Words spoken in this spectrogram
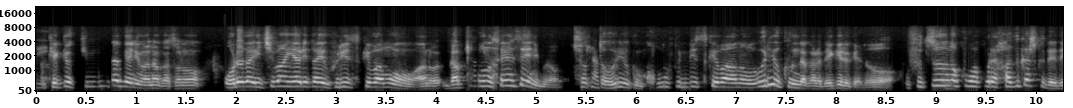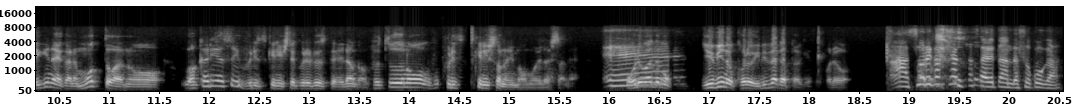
結局、君だけにはなんかその、俺が一番やりたい振り付けはもう、あの、学校の先生にも、ちょっと、ウリュウ君、この振り付けは、あの、ウリュウ君だからできるけど、普通の子はこれ恥ずかしくてできないから、もっとあの、わかりやすい振り付けにしてくれるって、なんか普通の振り付けにしたの今思い出したね。えー俺はでも、指のこれを入れたかったわけです、これを。あ、それが却下されたんだ、そこが。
